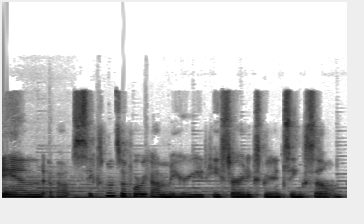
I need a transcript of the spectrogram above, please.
and about six months before we got married, he started experiencing some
